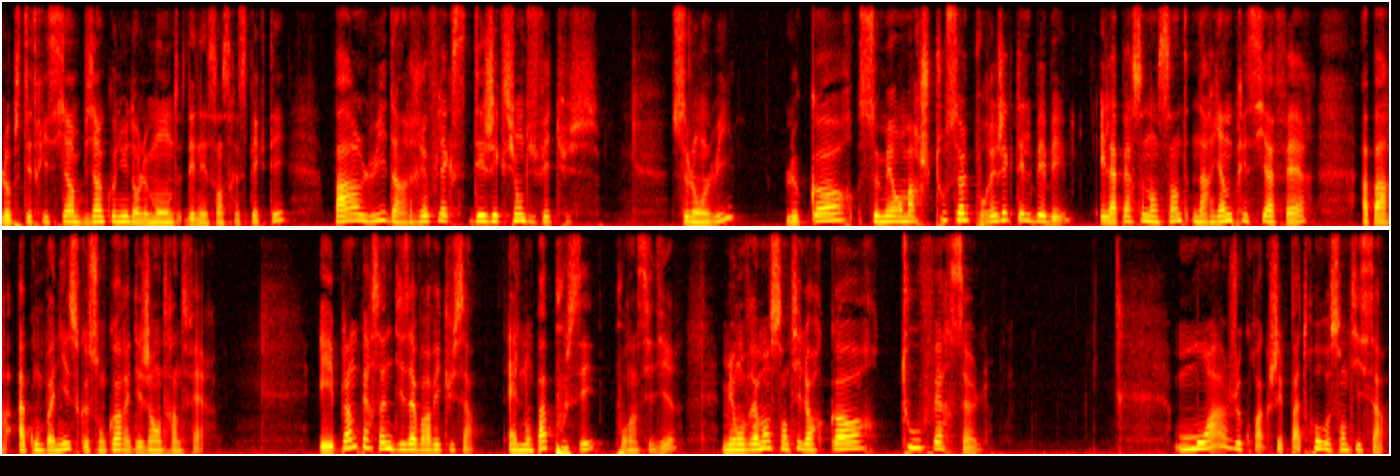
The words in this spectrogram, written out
l'obstétricien bien connu dans le monde des naissances respectées, parle lui d'un réflexe d'éjection du fœtus. Selon lui, le corps se met en marche tout seul pour éjecter le bébé et la personne enceinte n'a rien de précis à faire à part accompagner ce que son corps est déjà en train de faire. Et plein de personnes disent avoir vécu ça. Elles n'ont pas poussé, pour ainsi dire, mais ont vraiment senti leur corps tout faire seul. Moi, je crois que j'ai pas trop ressenti ça.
